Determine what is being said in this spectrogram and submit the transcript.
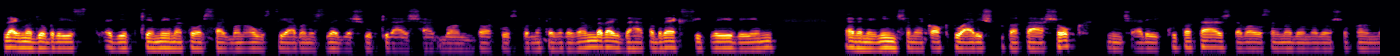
Legnagyobb részt egyébként Németországban, Ausztriában és az Egyesült Királyságban tartózkodnak ezek az emberek, de hát a Brexit révén erre még nincsenek aktuális kutatások, nincs elég kutatás, de valószínűleg nagyon-nagyon sokan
